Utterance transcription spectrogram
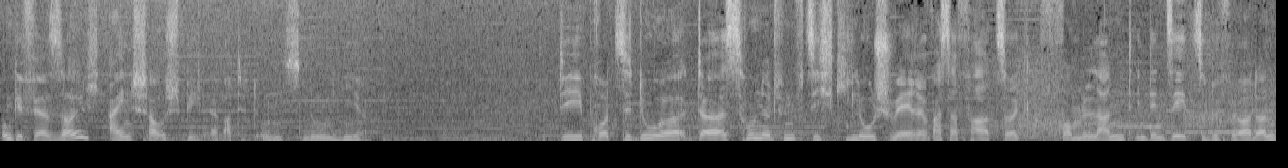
Ungefähr solch ein Schauspiel erwartet uns nun hier. Die Prozedur, das 150 Kilo schwere Wasserfahrzeug vom Land in den See zu befördern,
